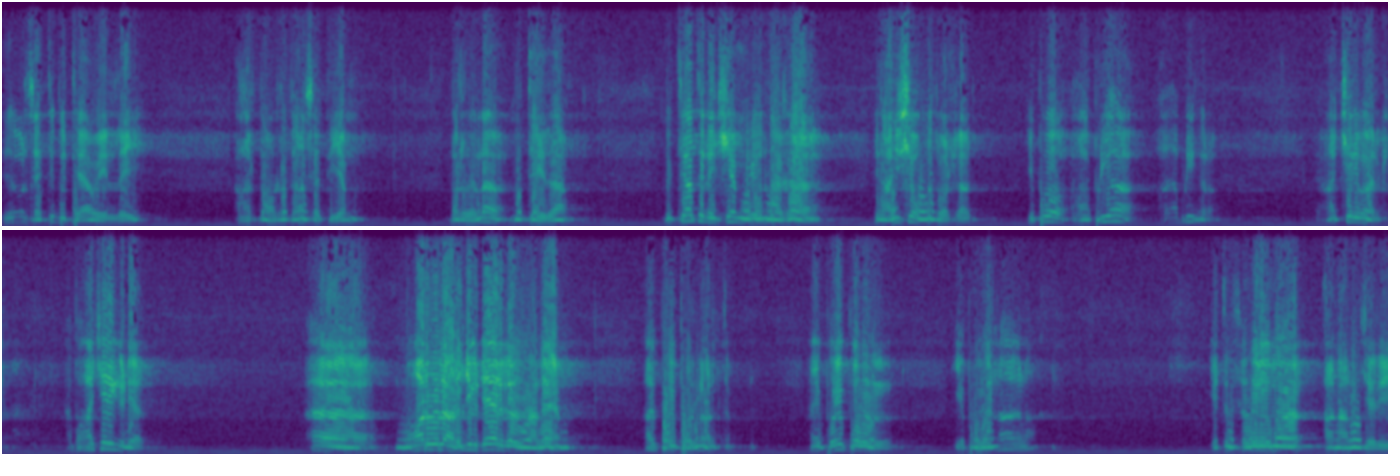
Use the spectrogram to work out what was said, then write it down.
இதில் ஒரு சக்தி தேவையில்லை. ஆத்மா ஒன்றுதான் சத்தியம். மற்றதெல்லாம் மித்தியை தான். மித்தியாத்த நிச்சயம் இருந்தாக்கா இது அதிசயம் ஒன்று தோற்றாது. இப்போ அப்படியா? அப்படிங்கிறான் ஆச்சரியமா இருக்கு. அப்போ ஆச்சரியம் கிடையாது. மாறுதல் அடைஞ்சிக்கிட்டே இருக்கிறதுனால அது பொய்ப்பொருள்னு அர்த்தம். அது பொய்ப்பொருள் எப்படி வேணா ஆகலாம் எத்தனை சதுரகமாக ஆனாலும் சரி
